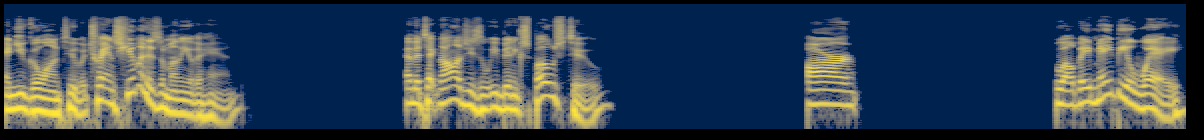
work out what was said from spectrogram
and you go on too. But transhumanism, on the other hand, and the technologies that we've been exposed to are, well, they may be a way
